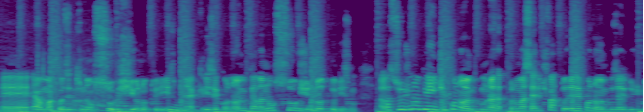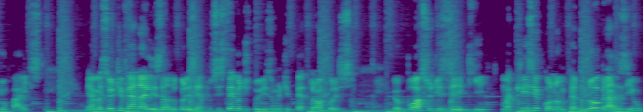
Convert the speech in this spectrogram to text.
é, é, uma coisa que não surgiu no turismo, né? A crise econômica ela não surge no turismo, ela surge no ambiente econômico, por uma série de fatores econômicos aí de um país. Né? Mas se eu estiver analisando, por exemplo, o sistema de turismo de Petrópolis, eu posso dizer que uma crise econômica no Brasil,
